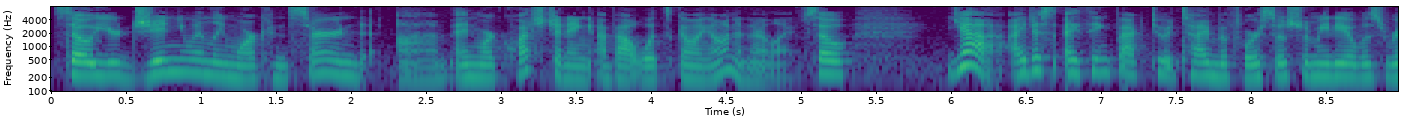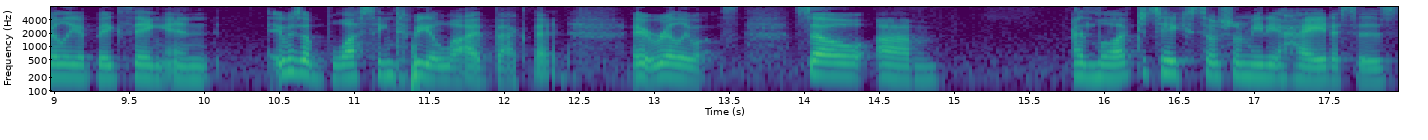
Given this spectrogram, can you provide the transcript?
So you're genuinely more concerned um, and more questioning about what's going on in their life. So yeah, I just I think back to a time before social media was really a big thing, and it was a blessing to be alive back then. It really was. So um, I love to take social media hiatuses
